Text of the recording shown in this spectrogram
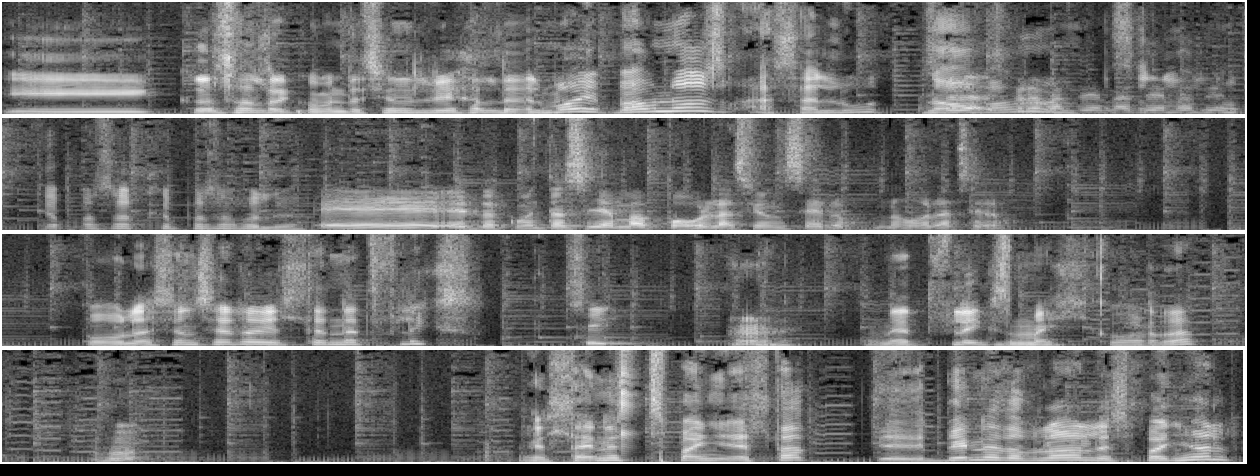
y cosas, recomendaciones viejas del Moy. Vámonos a salud. No, Espera, espera, vámonos. Martín, a Martín. ¿Qué pasó? ¿Qué pasó, Julio? Eh, el documental se llama Población Cero, no Hora Cero. Población Cero y está en Netflix. Sí. Netflix México, ¿verdad? Está en español. Está, eh, viene doblado al español.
